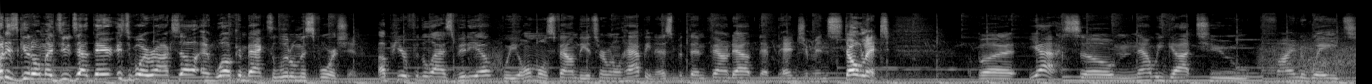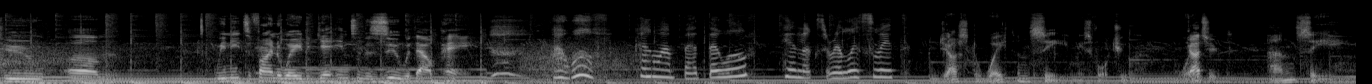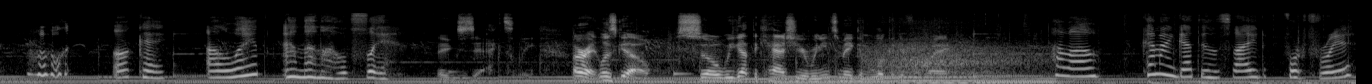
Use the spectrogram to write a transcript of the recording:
What is good all my dudes out there? It's your boy Roxall and welcome back to Little Misfortune. Up here for the last video, we almost found the Eternal Happiness, but then found out that Benjamin stole it! But yeah, so now we got to find a way to, um, we need to find a way to get into the zoo without paying. A wolf. Can I pet the wolf? He looks really sweet. Just wait and see, Misfortune. Wait Got you. And see. okay, I'll wait and then I'll see. Exactly. Alright, let's go. So we got the cashier, we need to make him look a different way. Hello, can I get inside for free?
